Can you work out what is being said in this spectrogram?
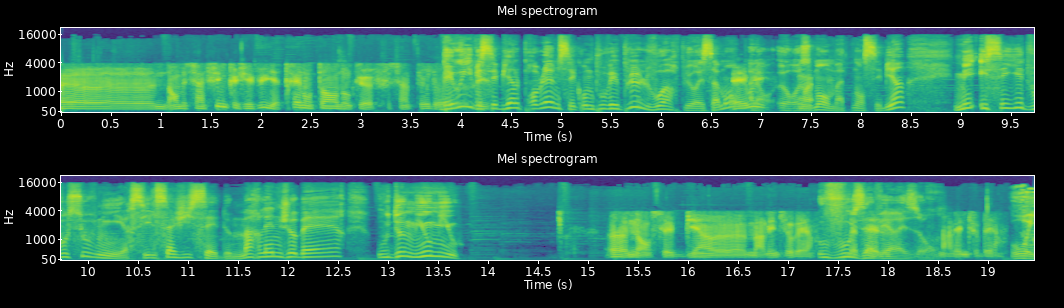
Euh, non, mais c'est un film que j'ai vu il y a très longtemps, donc euh, c'est un peu le. Mais oui, mais c'est bien le problème, c'est qu'on ne pouvait plus le voir plus récemment. Eh oui, Alors heureusement, maintenant c'est bien. Mais essayez de vous souvenir s'il s'agissait de Marlène Jobert ou de Miu Miu. Euh, non, c'est bien euh, Marlène Jobert. Vous avez raison. Marlène Jobert. Oui.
